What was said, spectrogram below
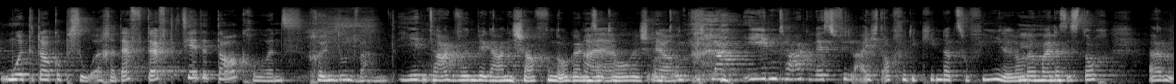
Muttertag besuchen? Darf, dürfen sie jeden Tag kommen, wenn sie können und wollen? Jeden Tag würden wir gar nicht schaffen, organisatorisch. Ah, ja. Und, ja. und, ich glaube, jeden Tag wäre es vielleicht auch für die Kinder zu viel, oder? Mhm. Weil das ist doch ähm,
